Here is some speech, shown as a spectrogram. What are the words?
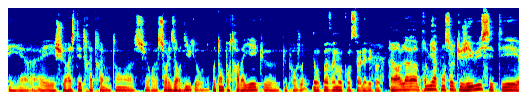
et, euh, et, je suis resté très très longtemps euh, sur sur les ordi, autant pour travailler que, que pour jouer. Donc pas vraiment console à l'époque. Alors la première console que j'ai eue, c'était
